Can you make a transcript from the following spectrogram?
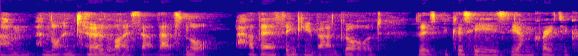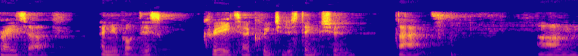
um, have not internalized that. That's not how they're thinking about God. But it's because He is the uncreated creator, and you've got this creator creature distinction that um,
